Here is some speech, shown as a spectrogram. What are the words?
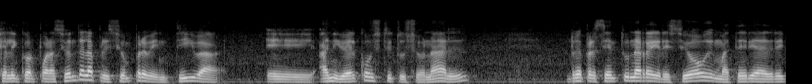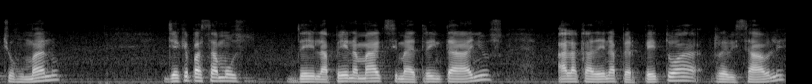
que la incorporación de la prisión preventiva eh, a nivel constitucional representa una regresión en materia de derechos humanos, ya que pasamos de la pena máxima de 30 años a la cadena perpetua revisable,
